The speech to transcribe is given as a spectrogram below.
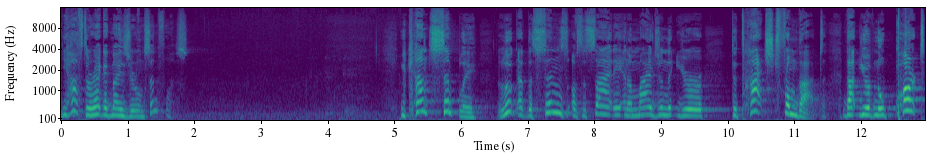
You have to recognize your own sinfulness. You can't simply look at the sins of society and imagine that you're detached from that, that you have no part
